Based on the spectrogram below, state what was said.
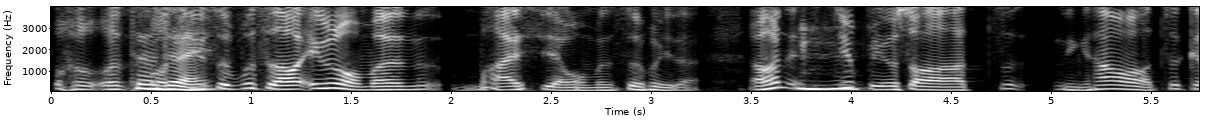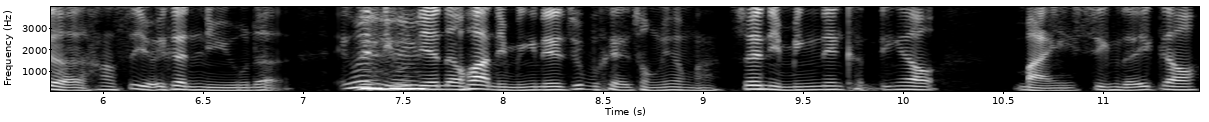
我我我其实不知道，因为我们马来西亚我们是会的。然后你嗯就比如说这，你看哦，这个它是有一个牛的，因为牛年的话，你明年就不可以重用嘛，所以你明年肯定要买新的一个哦，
